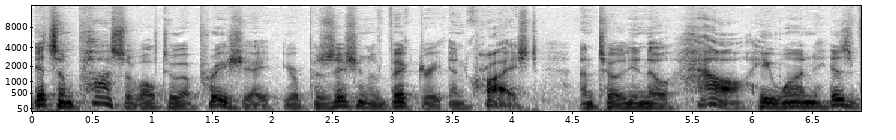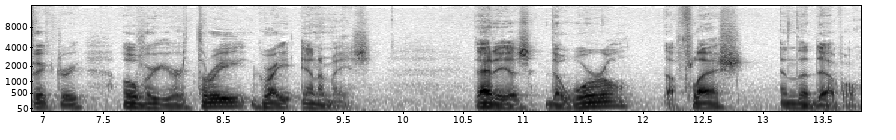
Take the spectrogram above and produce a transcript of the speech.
It's impossible to appreciate your position of victory in Christ until you know how he won his victory over your three great enemies. That is, the world, the flesh, and the devil.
